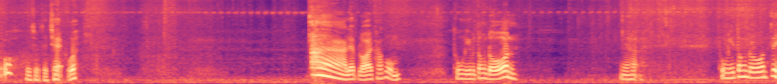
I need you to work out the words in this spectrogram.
โอ้รู้สึกจะแฉะเว้ยอ่า เรียบร้อยครับผม ทุ่งนี้มันต้องโดน เนี่ยฮะ ทุ่งนี้ต้องโดนสิ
